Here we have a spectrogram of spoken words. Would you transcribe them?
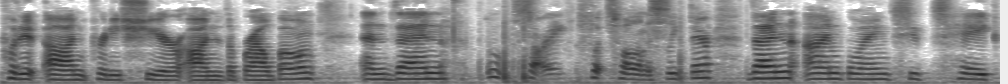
put it on pretty sheer on the brow bone. And then, oops, sorry, foot's falling asleep there. Then I'm going to take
